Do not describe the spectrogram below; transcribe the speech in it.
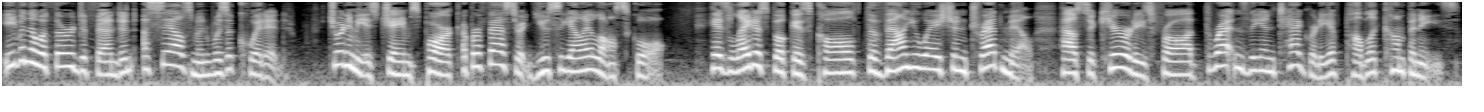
even though a third defendant, a salesman, was acquitted. Joining me is James Park, a professor at UCLA Law School. His latest book is called The Valuation Treadmill How Securities Fraud Threatens the Integrity of Public Companies.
